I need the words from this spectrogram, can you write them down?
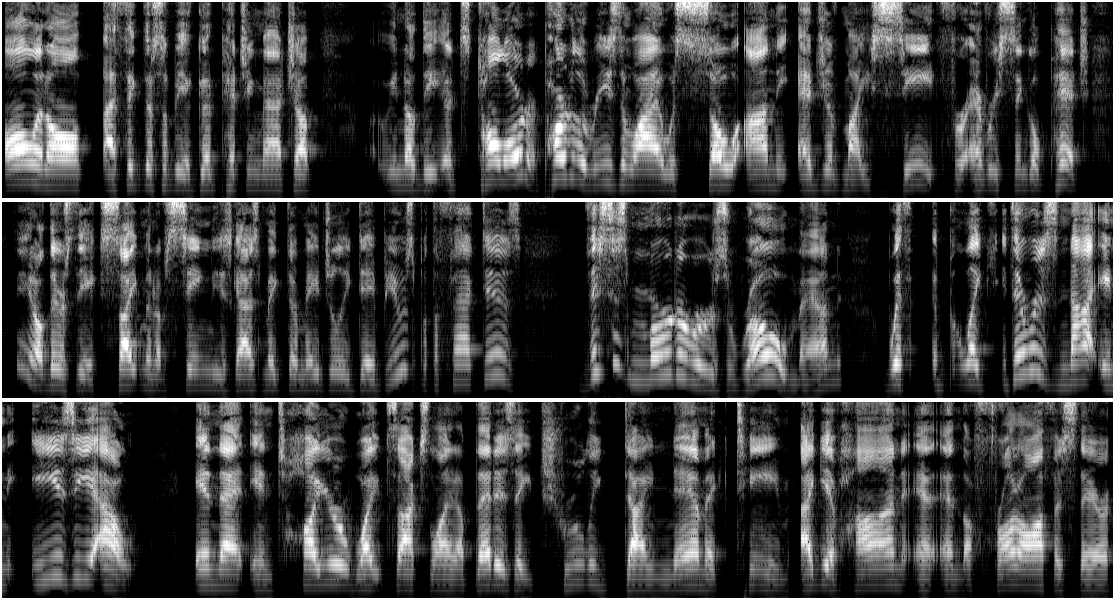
all in all, I think this will be a good pitching matchup you know, the it's tall order. Part of the reason why I was so on the edge of my seat for every single pitch, you know, there's the excitement of seeing these guys make their major league debuts, but the fact is, this is murderer's row, man. With like there is not an easy out in that entire White Sox lineup. That is a truly dynamic team. I give Hahn and, and the front office there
